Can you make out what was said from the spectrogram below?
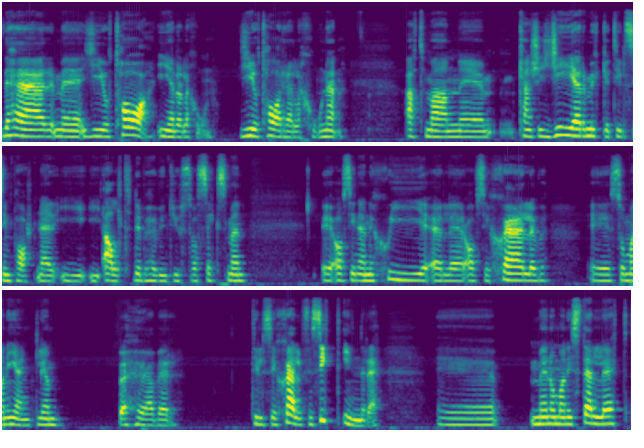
det här med ge och ta i en relation. Ge och ta-relationen. Att man eh, kanske ger mycket till sin partner i, i allt. Det behöver inte just vara sex men eh, av sin energi eller av sig själv. Eh, som man egentligen behöver till sig själv för sitt inre. Eh, men om man istället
